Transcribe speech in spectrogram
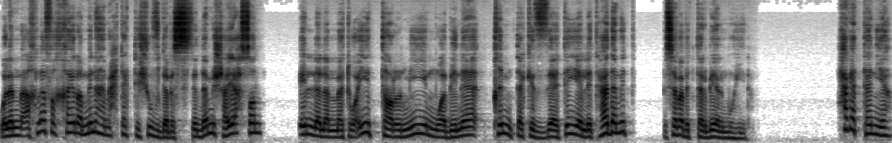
ولما أخلفك خيرا منها محتاج تشوف ده بس ده مش هيحصل إلا لما تعيد ترميم وبناء قيمتك الذاتية اللي اتهدمت بسبب التربية المهينة. الحاجة التانيه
